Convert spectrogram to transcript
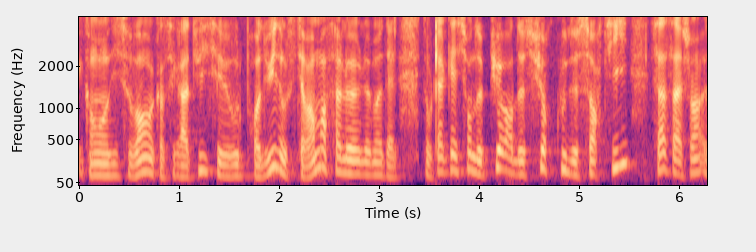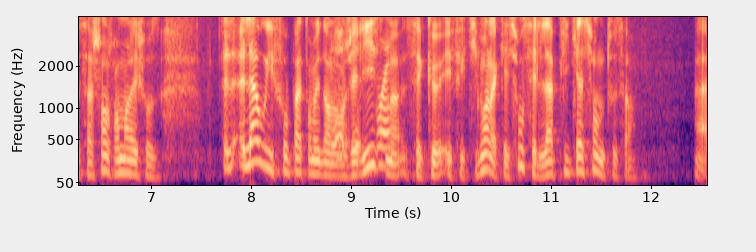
Et comme on dit souvent, quand c'est gratuit, c'est vous le produit. Donc c'était vraiment ça le, modèle. Donc la question de ne plus avoir de surcoût de sortie, ça, ça, ça change vraiment les choses. Là où il ne faut pas tomber dans l'angélisme, c'est que effectivement la question c'est l'application de tout ça. Euh,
